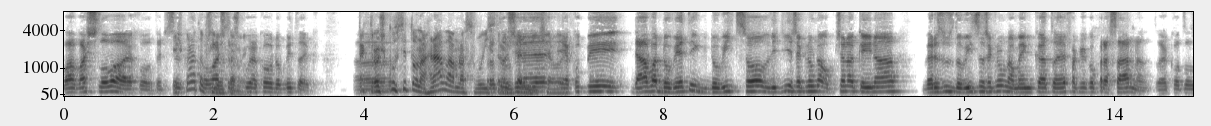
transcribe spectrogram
Va, vaš slova, jako, teď si na to trošku jako dobytek. Tak trošku si to nahrávám na svoji stranu. Protože ale... jakoby dávat do věty, kdo ví, co lidi řeknou na občana Kejna versus kdo ví, co řeknou na Menka, to je fakt jako prasárna. To, jako, to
